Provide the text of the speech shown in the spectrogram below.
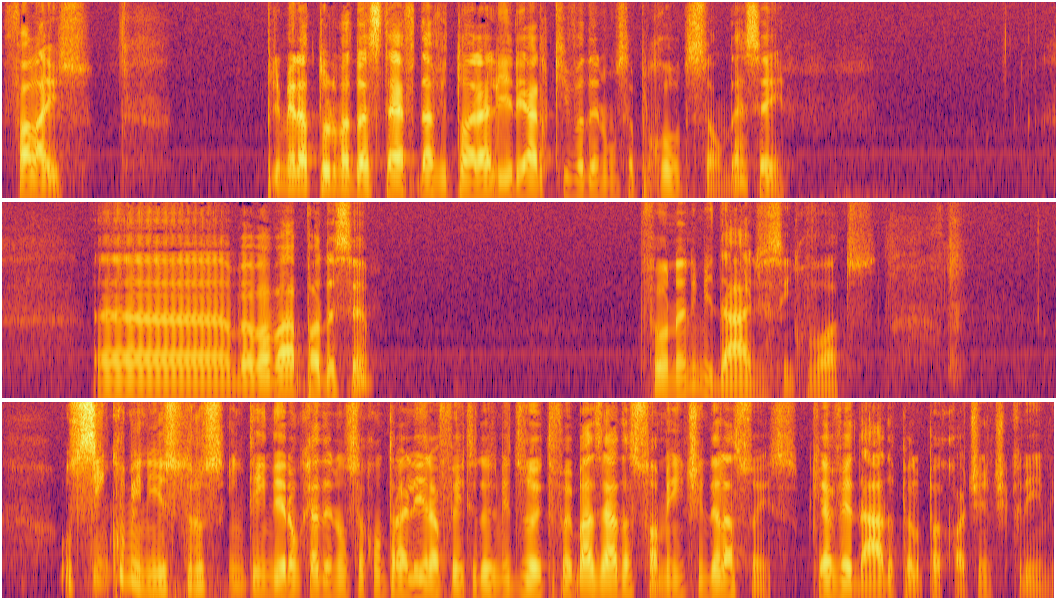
falar isso. Primeira turma do STF da Vitória Lira e arquiva a denúncia por corrupção. Desce aí. Blá, pode descer? Foi unanimidade, cinco votos. Os cinco ministros entenderam que a denúncia contra a Lira, feita em 2018, foi baseada somente em delações, o que é vedado pelo pacote anticrime,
